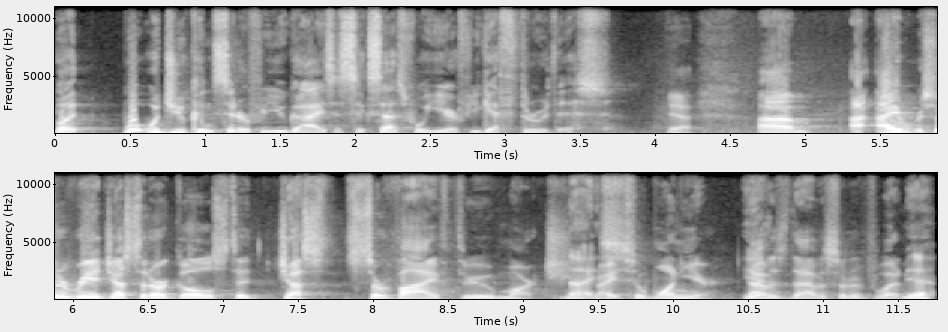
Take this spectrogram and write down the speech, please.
But what would you consider for you guys a successful year if you get through this? Yeah. Um, I, I sort of readjusted our goals to just survive through March. Nice. Right. So one year. Yeah. That was that was sort of what. Yeah.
